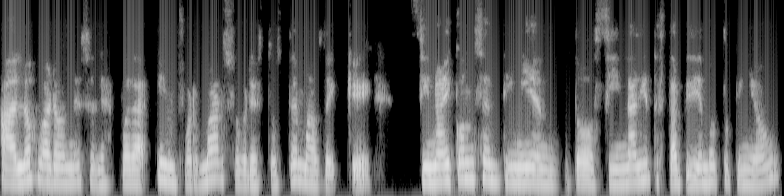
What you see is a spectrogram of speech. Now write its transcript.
a los varones se les pueda informar sobre estos temas de que si no hay consentimiento, si nadie te está pidiendo tu opinión,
